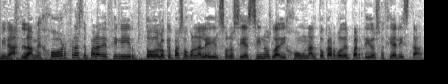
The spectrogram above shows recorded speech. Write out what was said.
Mira, la mejor frase para definir todo lo que pasó con la ley del solo sí es sí nos la dijo un alto cargo del Partido Socialista,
